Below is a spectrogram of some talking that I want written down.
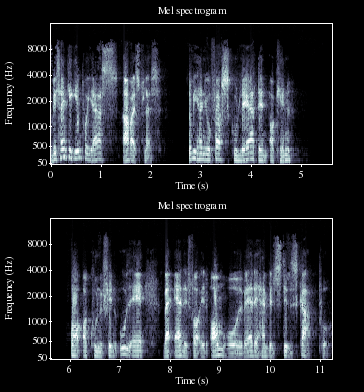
hvis han gik ind på jeres arbejdsplads, så ville han jo først skulle lære den at kende, for at kunne finde ud af, hvad er det for et område, hvad er det, han vil stille skarpt på.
